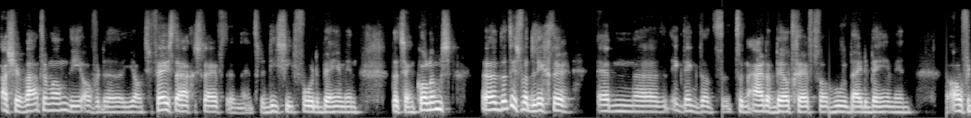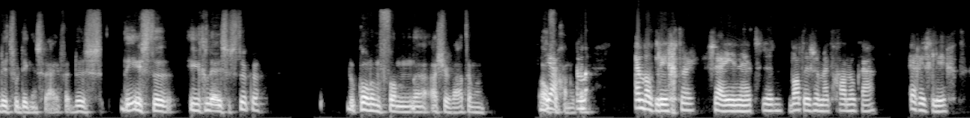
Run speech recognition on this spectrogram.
Asher Waterman, die over de Joodse feestdagen schrijft, een traditie voor de Benjamin. Dat zijn columns. Eh, dat is wat lichter. En eh, ik denk dat het een aardig beeld geeft van hoe we bij de Benjamin over dit soort dingen schrijven. Dus de eerste ingelezen stukken, de column van Asher Waterman. Over Ja, en, en wat lichter, zei je net. Wat is er met Hanukkah? Er is licht.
